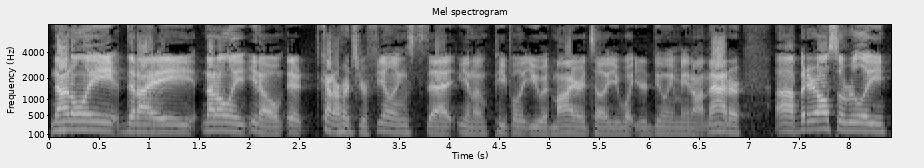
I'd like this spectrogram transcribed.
not only did I not only you know it kind of hurts your feelings that you know people that you admire tell you what you're doing may not matter, uh, but it also really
